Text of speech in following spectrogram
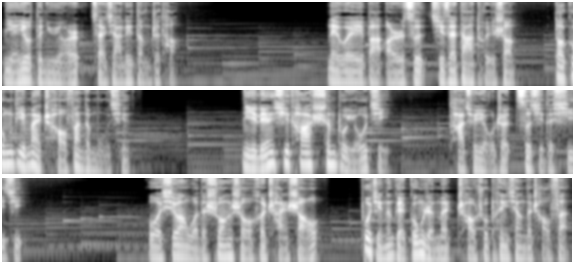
年幼的女儿在家里等着他。那位把儿子系在大腿上到工地卖炒饭的母亲，你怜惜他身不由己，他却有着自己的希冀。我希望我的双手和铲勺。不仅能给工人们炒出喷香的炒饭，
